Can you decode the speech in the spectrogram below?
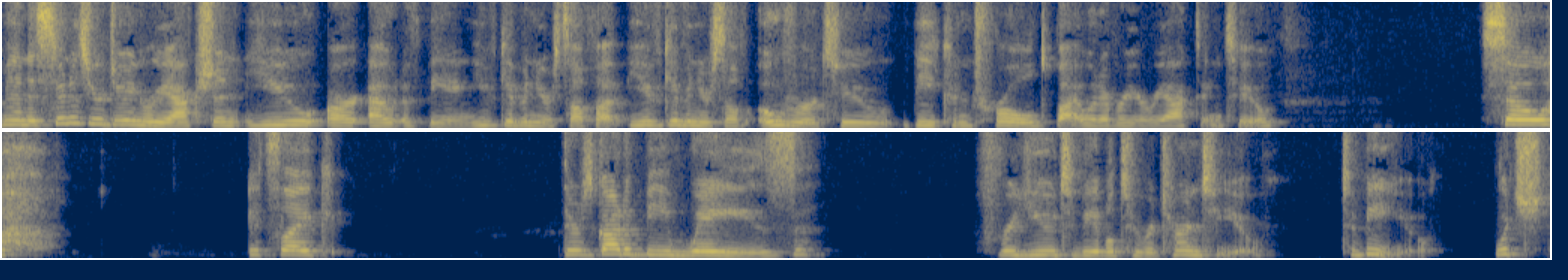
man, as soon as you're doing reaction, you are out of being. You've given yourself up. You've given yourself over to be controlled by whatever you're reacting to. So it's like there's got to be ways for you to be able to return to you, to be you, which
